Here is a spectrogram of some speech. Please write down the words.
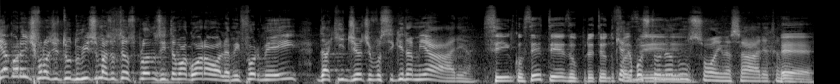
E agora a gente falou de tudo isso, mas os teus planos, então, agora, olha, me formei, daqui em diante eu vou seguir na minha área. Sim, com certeza. Eu pretendo Que fazer. acabou se tornando um sonho essa área também. É.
